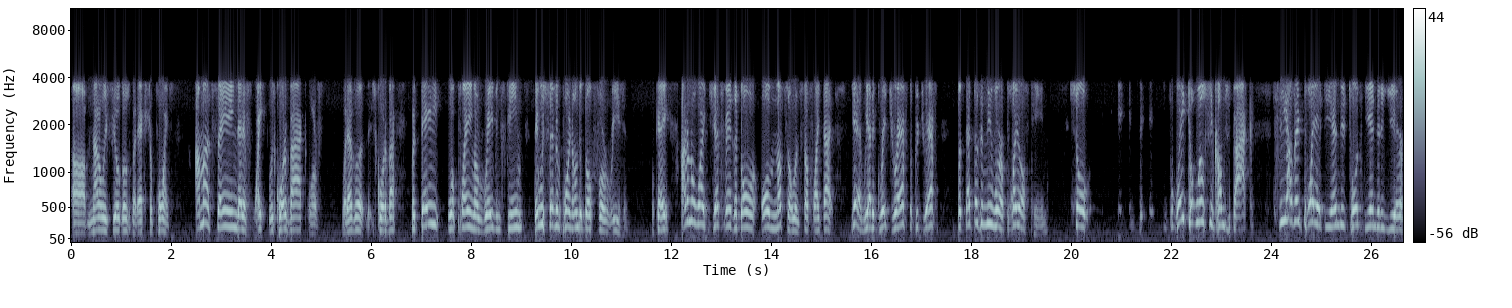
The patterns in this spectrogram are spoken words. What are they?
uh, not only field goals but extra points. I'm not saying that if White was quarterback or whatever is quarterback, but they were playing a Ravens team. They were seven point underdog for a reason. Okay, I don't know why Jets fans are going all nutso and stuff like that. Yeah, we had a great draft, a good draft, but that doesn't mean we're a playoff team. So wait till Wilson comes back. See how they play at the end, towards the end of the year.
